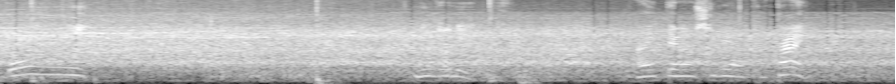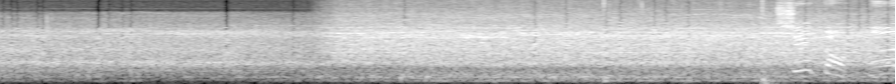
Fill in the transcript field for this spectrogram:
強引に。緑相手の守備は硬い。シュート。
